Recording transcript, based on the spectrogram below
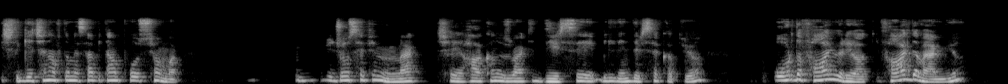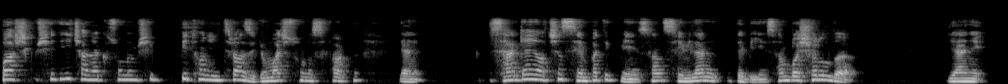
İşte geçen hafta mesela bir tane pozisyon var. Joseph'in Mert şey Hakan Özmert'i dirseği bildiğin dirsek atıyor. Orada faal veriyor. Faal de vermiyor. Başka bir şey değil. Hiç alakası olmayan bir şey. Bir ton itiraz ediyor. Maç sonrası farklı. Yani Sergen Yalçın sempatik bir insan. Sevilen de bir insan. Başarılı da. Yani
